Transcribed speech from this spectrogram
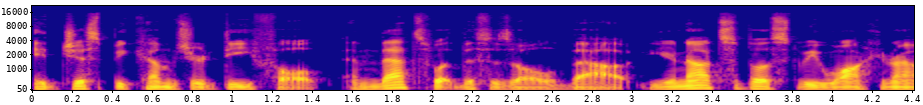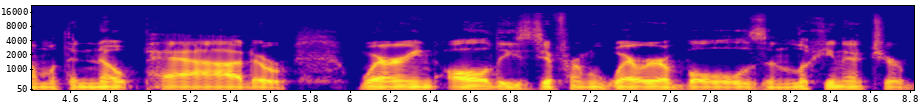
it just becomes your default. And that's what this is all about. You're not supposed to be walking around with a notepad or wearing all these different wearables and looking at your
